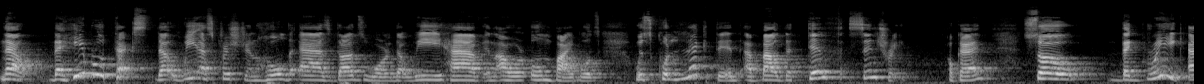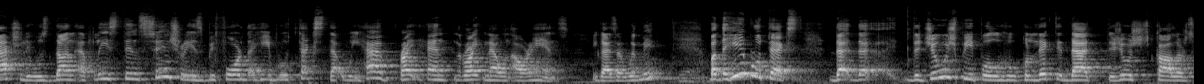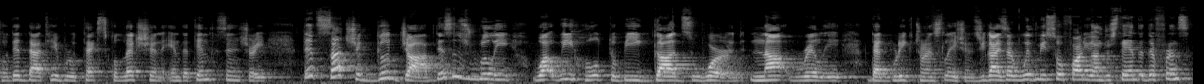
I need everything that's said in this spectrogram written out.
Now, the Hebrew text that we as Christians hold as God's word that we have in our own Bibles was collected about the 10th century. Okay? So the Greek actually was done at least 10 centuries before the Hebrew text that we have right hand right now in our hands. You guys are with me? Yeah. But the Hebrew text, the, the, the Jewish people who collected that, the Jewish scholars who did that Hebrew text collection in the 10th century, did such a good job. This is really what we hold to be God's word, not really the Greek translations. You guys are with me so far? You understand the difference?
